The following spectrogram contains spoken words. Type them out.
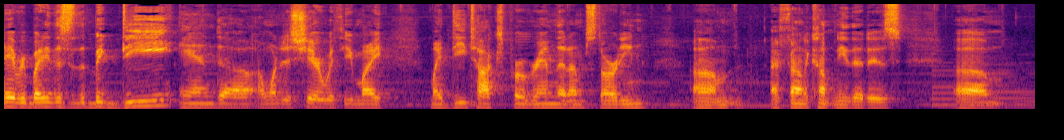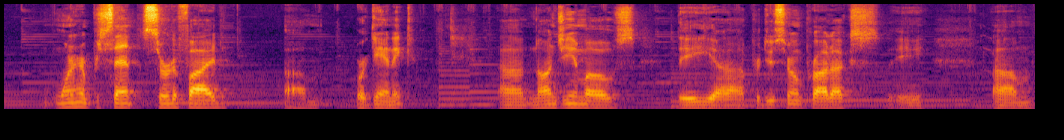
Hey everybody, this is the Big D, and uh, I wanted to share with you my my detox program that I'm starting. Um, I found a company that is um, 100% certified um, organic, uh, non-GMOs. They uh, produce their own products. They um,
